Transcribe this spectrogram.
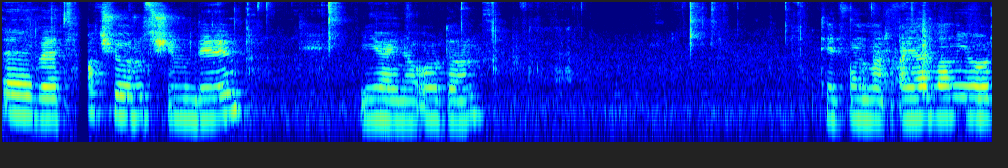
Tamam. Evet. Açıyoruz şimdi. Yayına oradan. Telefonlar ayarlanıyor.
